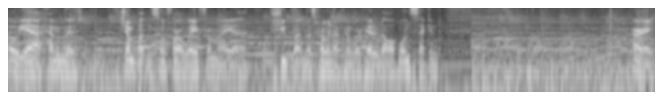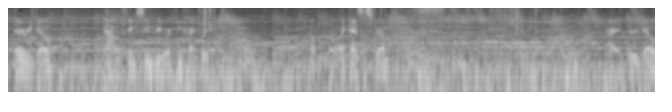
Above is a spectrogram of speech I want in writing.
Oh yeah, having the jump button so far away from my uh, shoot button, that's probably not going to work out at all. One second. Alright, there we go. Now things seem to be working correctly. Oh, oh that guy's a scrub. Alright, there we go.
